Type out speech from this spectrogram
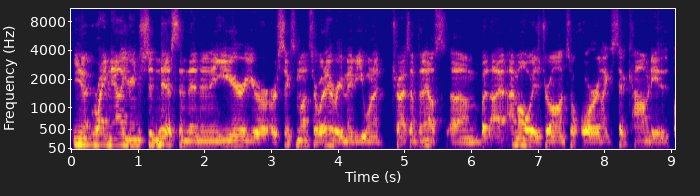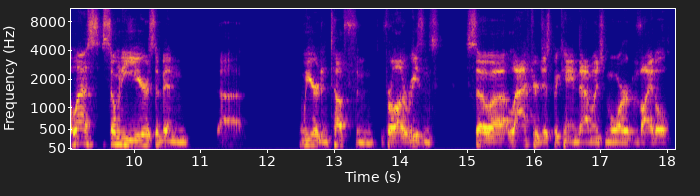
you know, right now you're interested in this, and then in a year, you're or six months or whatever, maybe you want to try something else. Um, but I, I'm always drawn to horror, and like you said, comedy. The last so many years have been uh, weird and tough, and for a lot of reasons. So uh, laughter just became that much more vital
